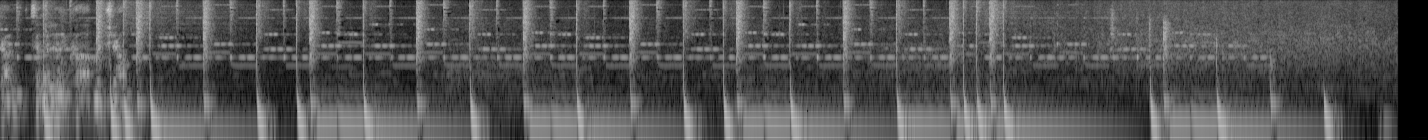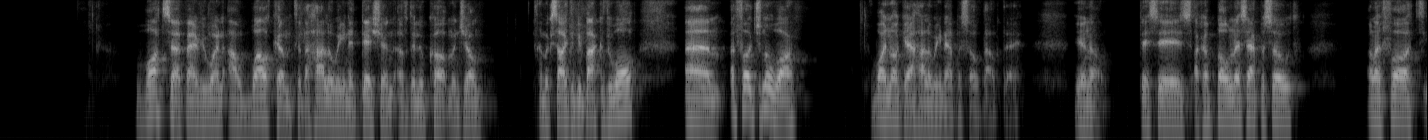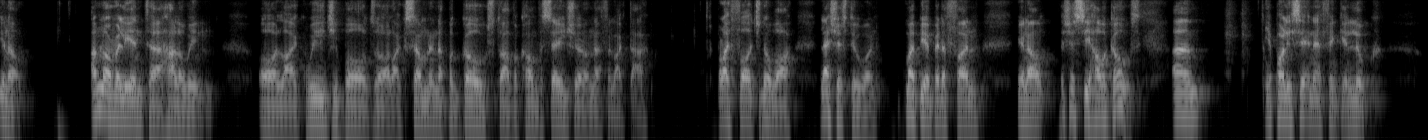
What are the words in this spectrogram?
Welcome to the Luke Hartman Show. What's up, everyone, and welcome to the Halloween edition of the Luke Hartman Show. I'm excited to be back with you all. Um, I thought, you know what? Why not get a Halloween episode out there? You know, this is like a bonus episode. And I thought, you know, I'm not really into Halloween or like Ouija boards or like summoning up a ghost to have a conversation or nothing like that. But I thought, you know what? Let's just do one. Might be a bit of fun. You know, let's just see how it goes. Um, you're probably sitting there thinking, Luke,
